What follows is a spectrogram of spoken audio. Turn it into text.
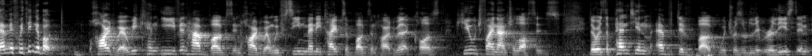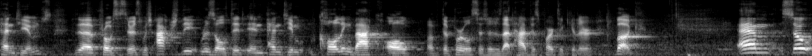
Um, if we think about hardware, we can even have bugs in hardware. And we've seen many types of bugs in hardware that caused huge financial losses. There was the Pentium FDIV bug, which was re released in Pentium's uh, processors, which actually resulted in Pentium calling back all of the processors that had this particular bug. Um, so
